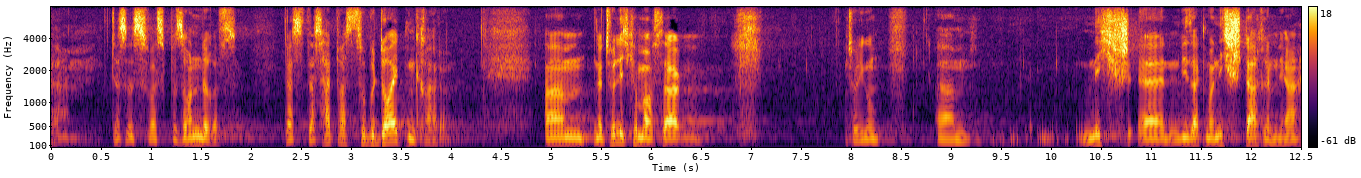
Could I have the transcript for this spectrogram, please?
ähm, das ist was Besonderes. Das, das hat was zu bedeuten gerade. Ähm, natürlich kann man auch sagen, Entschuldigung, ähm, nicht, äh, wie sagt man, nicht starren, ja,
